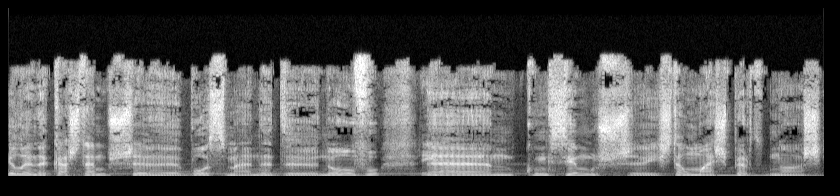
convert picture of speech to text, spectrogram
Helena, cá estamos. Uh, boa semana de novo. Uh, conhecemos e estão mais perto de nós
